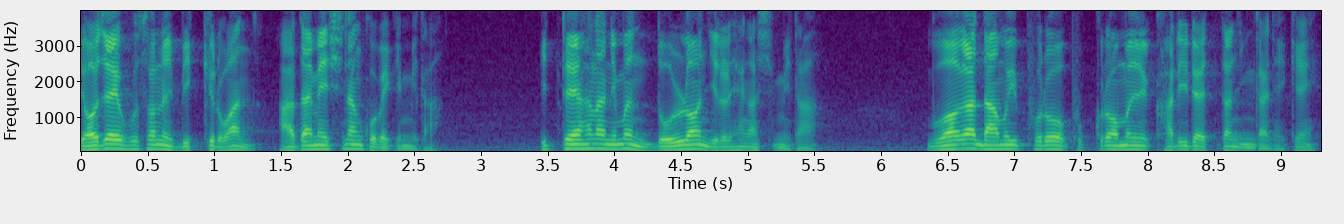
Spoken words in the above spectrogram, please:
여자의 후손을 믿기로 한 아담의 신앙 고백입니다. 이때 하나님은 놀라운 일을 행하십니다. 무화과 나무 잎으로 부끄러움을 가리려 했던 인간에게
